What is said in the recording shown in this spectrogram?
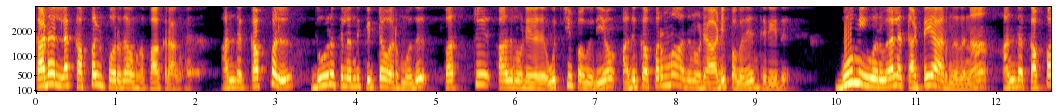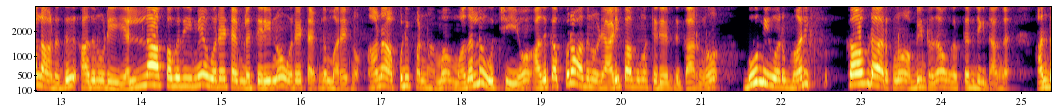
கடலில் கப்பல் போகிறத அவங்க பார்க்குறாங்க அந்த கப்பல் தூரத்துலேருந்து கிட்ட வரும்போது ஃபஸ்ட்டு அதனுடைய உச்சி பகுதியும் அதுக்கப்புறமா அதனுடைய அடிப்பகுதியும் தெரியுது. பூமி ஒருவேளை தட்டையாக இருந்ததுன்னா அந்த கப்பலானது அதனுடைய எல்லா பகுதியுமே ஒரே டைமில் தெரியணும் ஒரே டைமில் மறையணும். ஆனால் அப்படி பண்ணாமல் முதல்ல உச்சியும் அதுக்கப்புறம் அதனுடைய அடிப்பாகமும் தெரியறதுக்கு காரணம் பூமி ஒரு மாதிரி கர்வ்டாக இருக்கணும் அப்படின்றத அவங்க தெரிஞ்சுக்கிட்டாங்க. அந்த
